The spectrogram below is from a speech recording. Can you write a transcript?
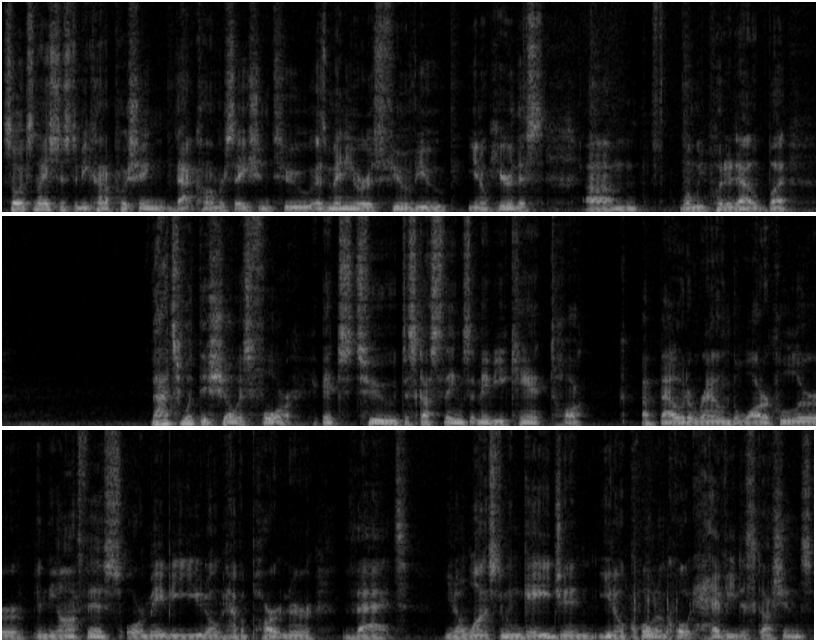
So it's nice just to be kind of pushing that conversation to as many or as few of you, you know, hear this um, when we put it out. But that's what this show is for. It's to discuss things that maybe you can't talk about around the water cooler in the office or maybe you don't have a partner that you know wants to engage in you know quote unquote heavy discussions.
